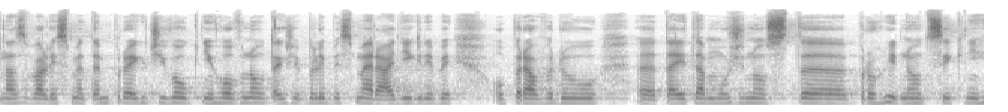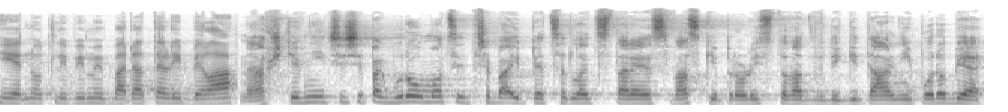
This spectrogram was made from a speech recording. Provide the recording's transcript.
Nazvali jsme ten projekt živou knihovnou, takže byli bychom rádi, kdyby opravdu tady ta možnost prohlídnout si knihy jednotlivě jednotlivými badateli byla. Návštěvníci si pak budou moci třeba i 500 let staré svazky prolistovat v digitální podobě,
